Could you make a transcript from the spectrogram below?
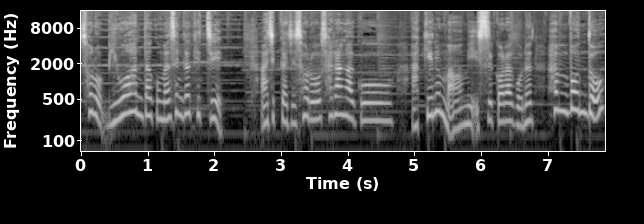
서로 미워한다고만 생각했지 아직까지 서로 사랑하고 아끼는 마음이 있을 거라고는 한 번도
